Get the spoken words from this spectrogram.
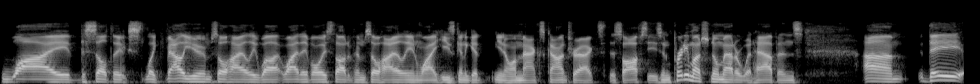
why the Celtics like value him so highly, why why they've always thought of him so highly, and why he's going to get you know a max contract this offseason, pretty much no matter what happens. Um, they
